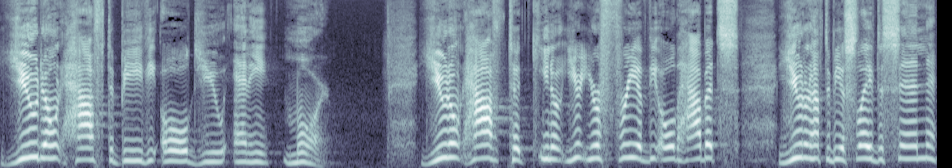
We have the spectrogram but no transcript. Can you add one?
you don't have to be the old you anymore. You don't have to, you know, you're, you're free of the old habits. You don't have to be a slave to sin.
